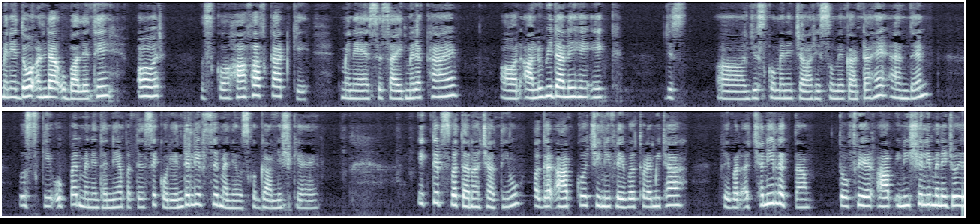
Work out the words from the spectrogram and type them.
मैंने दो अंडा उबाले थे और उसको हाफ़ हाफ़ काट के मैंने ऐसे साइड में रखा है और आलू भी डाले हैं एक जिस आ, जिसको मैंने चार हिस्सों में काटा है एंड देन उसके ऊपर मैंने धनिया पत्ते से कोरिएंडर लीफ से मैंने उसको गार्निश किया है। एक टिप्स बताना चाहती हूँ। अगर आपको चीनी फ्लेवर थोड़ा मीठा फ्लेवर अच्छा नहीं लगता तो फिर आप इनिशियली मैंने जो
